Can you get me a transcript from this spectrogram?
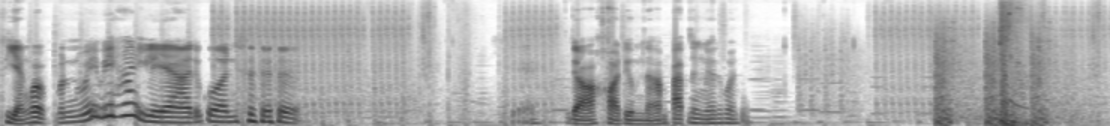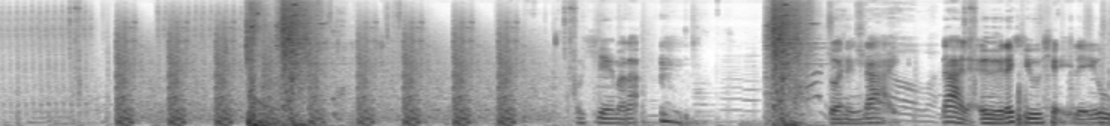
เสียงแบบมันไม่ไม่ให้เลยอะทุกคนเดี๋ยวขอดื่มน้ำแป๊บหนึ่งนะทุกคน เคมาละ ตัวหนึ่งได้ ได้แหละ เออ ได้คิวเฉยเลยอู้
